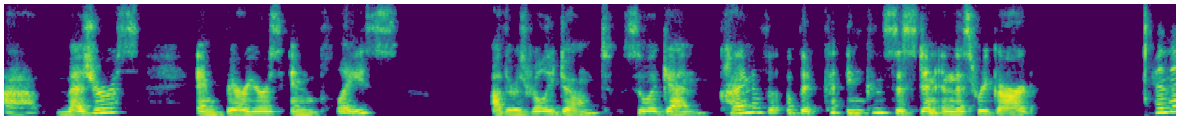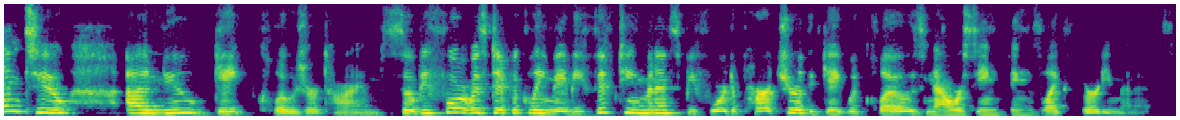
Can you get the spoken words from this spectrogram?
uh, measures and barriers in place. Others really don't. So again, kind of a bit inconsistent in this regard. And then two, a new gate closure time. So before it was typically maybe 15 minutes before departure, the gate would close. Now we're seeing things like 30 minutes.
